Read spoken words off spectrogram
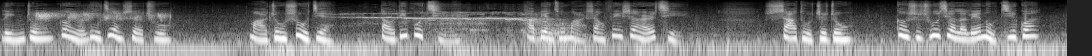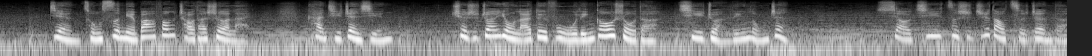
林中更有利箭射出，马中数箭，倒地不起。他便从马上飞身而起，沙土之中更是出现了连弩机关，箭从四面八方朝他射来。看其阵型，却是专用来对付武林高手的七转玲珑阵。小七自是知道此阵的，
